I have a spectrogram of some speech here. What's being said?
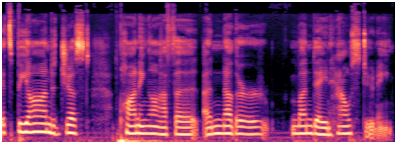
It's beyond just pawning off a, another mundane house duty.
